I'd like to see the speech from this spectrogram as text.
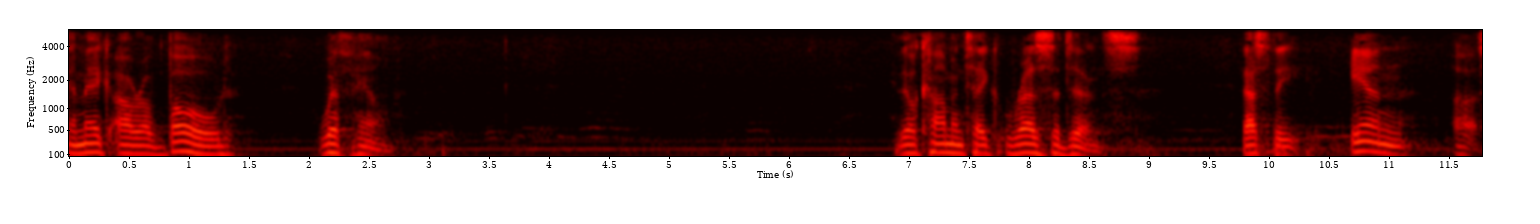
and make our abode with him. They'll come and take residence. That's the in us.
